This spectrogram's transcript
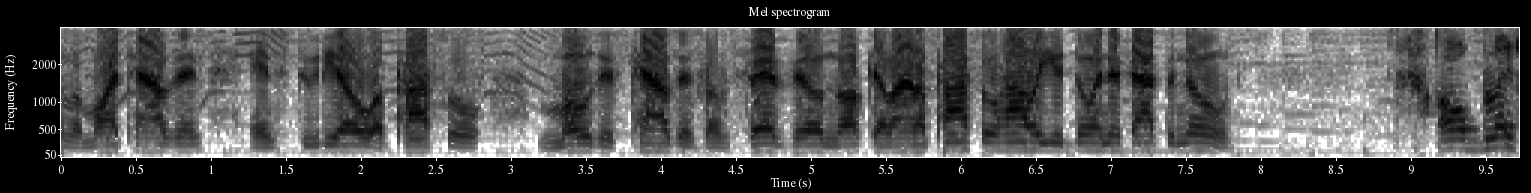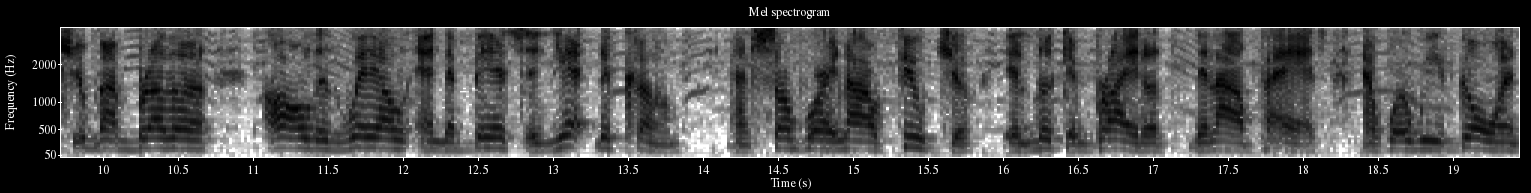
Reverend Lamar Townsend. In studio, Apostle Moses Townsend from Fayetteville, North Carolina. Apostle, how are you doing this afternoon? Oh, bless you, my brother. All is well, and the best is yet to come. And somewhere in our future is looking brighter than our past, and where we're going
